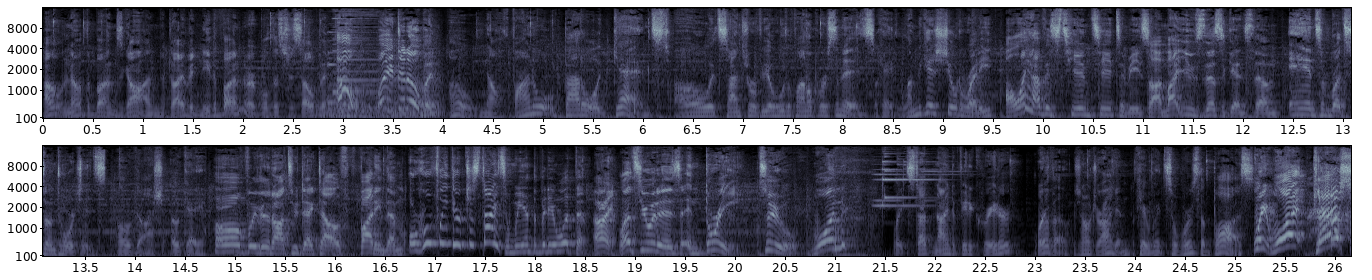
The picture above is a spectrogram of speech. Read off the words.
Oh no, the button's gone. Do I even need the button or will this just open? Oh, wait, it did open. Oh, now final battle against. Oh, it's time to reveal who the final person is. Okay, let me get shield ready. All I have is TNT to me, so I might use this against them and some redstone torches. Oh gosh, okay. Hopefully they're not too decked out fighting them or hopefully they're just nice and we end the video with them. All right, let's see who it is in three, two, one. Wait, step nine, defeat a creator? Where though? There's no dragon. Okay, wait, so where's the boss? Wait, what? Cash?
